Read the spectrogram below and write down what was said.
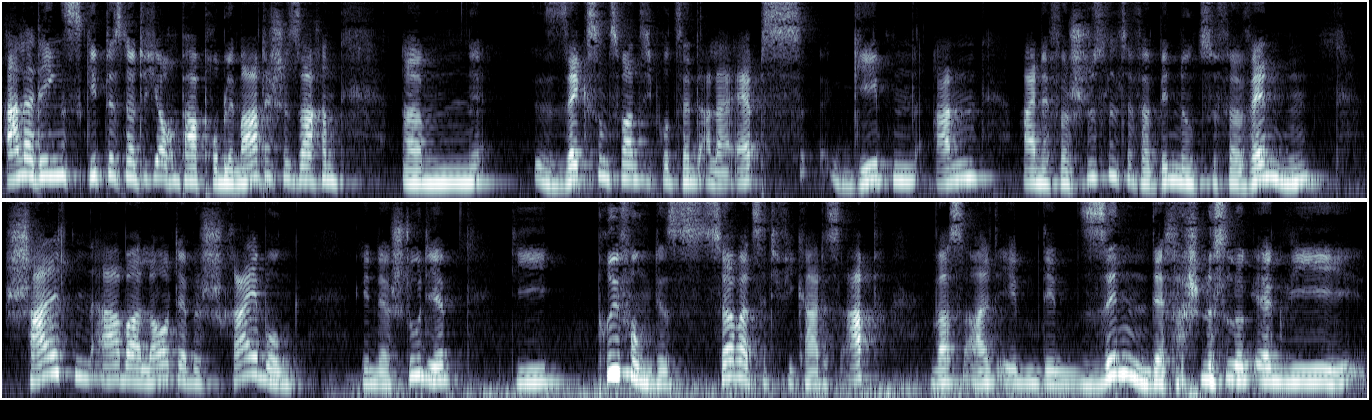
allerdings gibt es natürlich auch ein paar problematische Sachen. Ähm, 26% aller Apps geben an, eine verschlüsselte Verbindung zu verwenden, schalten aber laut der Beschreibung in der Studie die Prüfung des Serverzertifikates ab, was halt eben den Sinn der Verschlüsselung irgendwie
